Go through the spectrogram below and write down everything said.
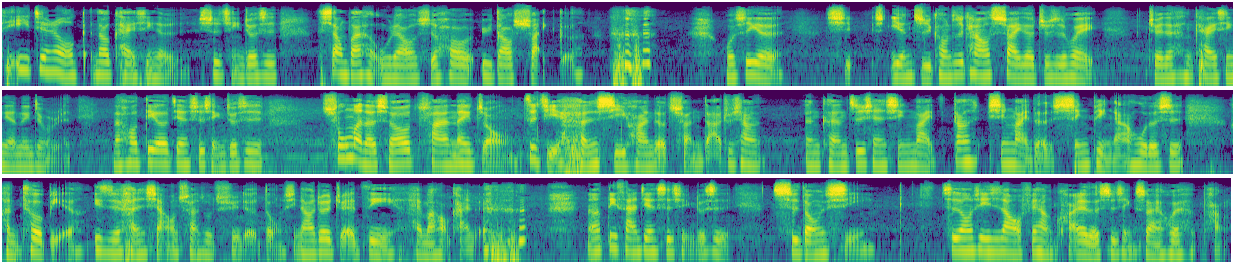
第一件让我感到开心的事情就是上班很无聊的时候遇到帅哥。我是一个喜颜值控，就是看到帅哥就是会觉得很开心的那种人。然后第二件事情就是出门的时候穿那种自己很喜欢的穿搭，就像。嗯，可能之前新买刚新买的新品啊，或者是很特别，一直很想要穿出去的东西，然后就会觉得自己还蛮好看的。然后第三件事情就是吃东西，吃东西是让我非常快乐的事情，虽然会很胖。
